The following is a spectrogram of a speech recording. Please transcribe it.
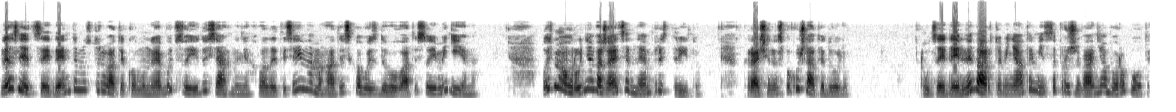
Не слід цей день демонструвати кому-небудь свої досягнення, хвалитися і намагатись когось здивувати своїми діями. 8 грудня вважається днем пристріту. Краще не спокушати долю. У цей день не варто міняти місце проживання або роботи.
